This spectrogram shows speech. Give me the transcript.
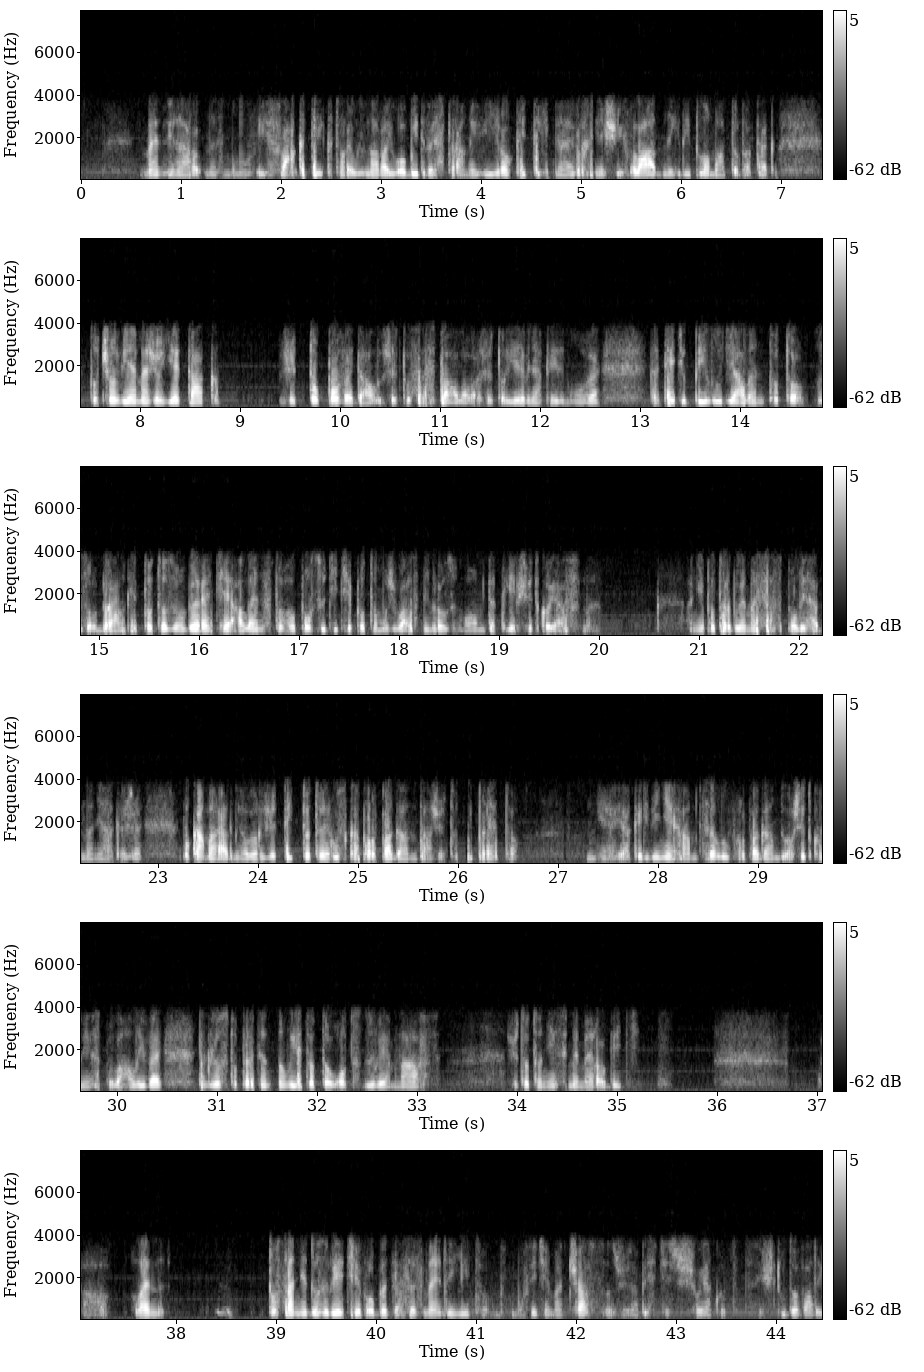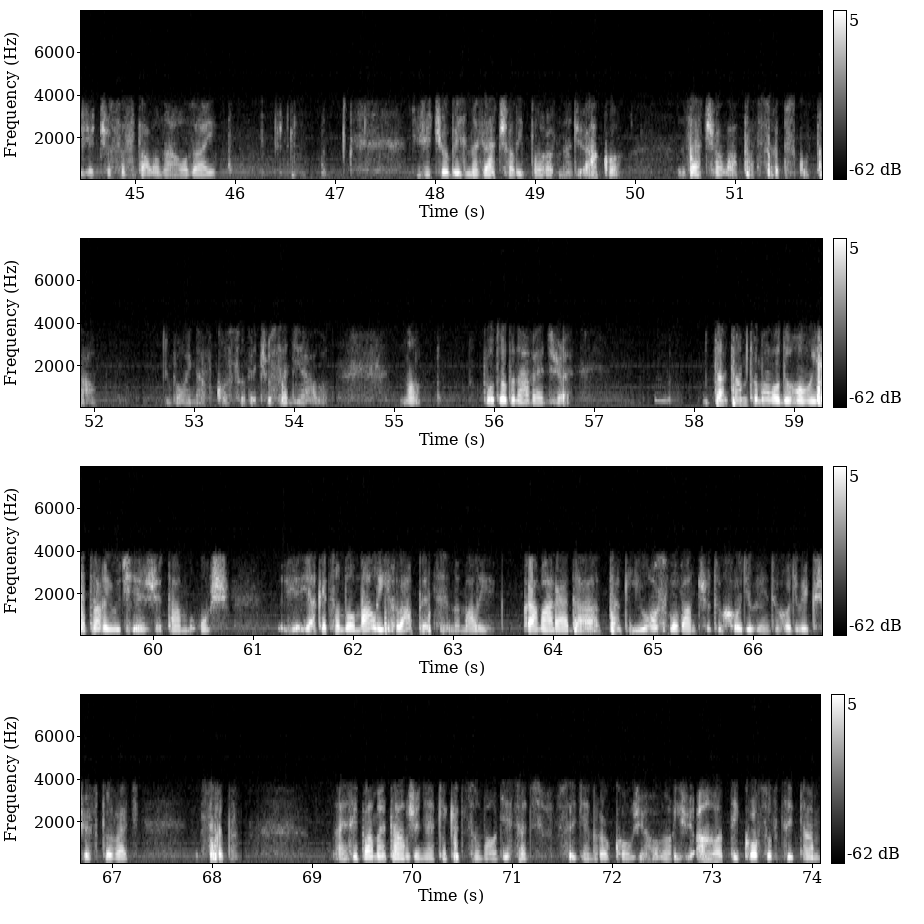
medzinárodné zmluvy, fakty, ktoré uznávajú obidve strany, výroky tých najvrchnejších vládnych diplomatov a tak. To, čo vieme, že je tak, že to povedal, že to sa stalo a že to je v nejakej zmluve, tak keď by ľudia len toto zobrali, keď toto zoberete a len z toho posúdite potom už vlastným rozumom, tak je všetko jasné. A nepotrebujeme sa spoliehať na nejaké, že bo kamarát mi hovorí, že ty, toto je ruská propaganda, že to ty preto. nie. Ja keď vynechám celú propagandu a všetko nespolahlivé, tak so 100% istotou odsudzujem nás, že toto nesmieme robiť. Len to sa nedozviete vôbec zase z médií, to musíte mať čas, že aby ste čo, ako si študovali, že čo sa stalo naozaj. Čiže čo by sme začali porovnať, že ako začala tá v Srbsku tá vojna v Kosove, čo sa dialo. No, podobná vec, že tam to malo dlhú históriu tiež, že tam už, ja keď som bol malý chlapec, sme mali kamaráda, taký juhoslovan, čo tu chodili, tu chodili kšeftovať, Srb. A ja si pamätám, že nejaký, keď som mal 10-7 rokov, že hovorí, že a tí kosovci tam,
